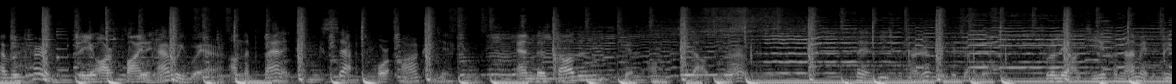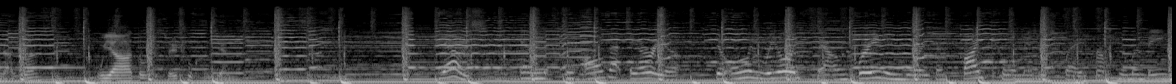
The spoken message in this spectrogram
I've heard they are found everywhere on the planet except for Arctic and the southern tip of South America. 在地球上任何一个角落，除了两极和南美的最南端，乌鸦都是随处可见的。 Yes, and in all that area, they're only really found breeding more than five kilometers away from human beings.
